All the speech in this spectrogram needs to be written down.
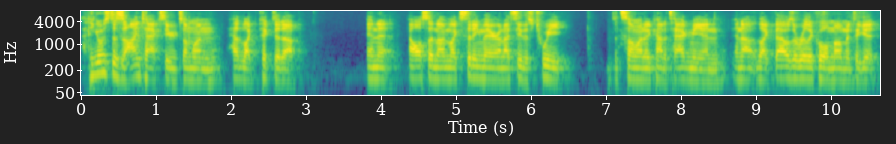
I think it was Design Taxi or someone had like picked it up. And it, all of a sudden, I'm like sitting there and I see this tweet that someone had kind of tagged me in. And I, like that was a really cool moment to get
